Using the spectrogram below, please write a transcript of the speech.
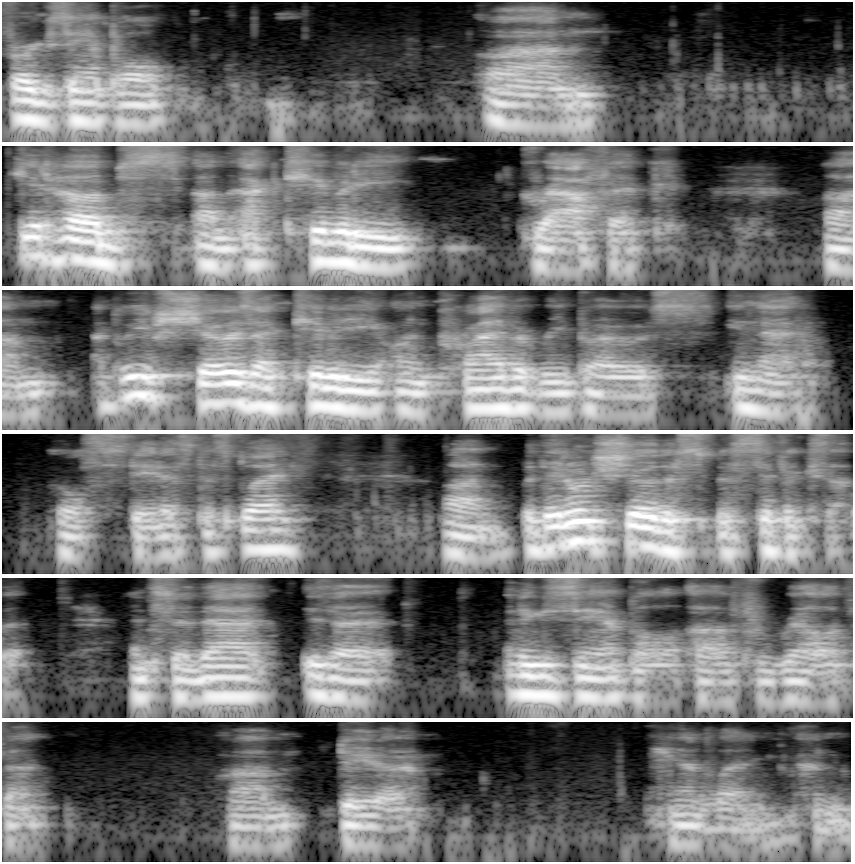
For example, um, GitHub's um, activity graphic, um, I believe shows activity on private repos in that little status display, um, but they don't show the specifics of it. And so that is a, an example of relevant um, data handling and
